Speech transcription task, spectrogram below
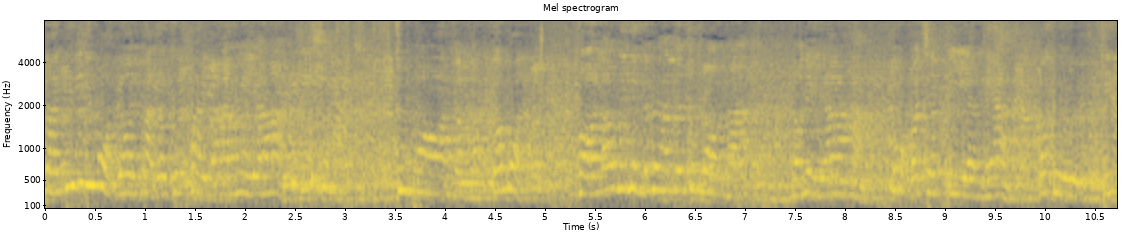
หลายที่ที่หมดเลยค่ะโดยเช็คไปนะคะเฮียชุมพรก็หมด ขอเล่านิดนึงได้ไหมคะเชฟชุมพรคะน้องเยย่าค่ะ ก็บอกว่าเชฟเอียนเนี่ยก็คือคิด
